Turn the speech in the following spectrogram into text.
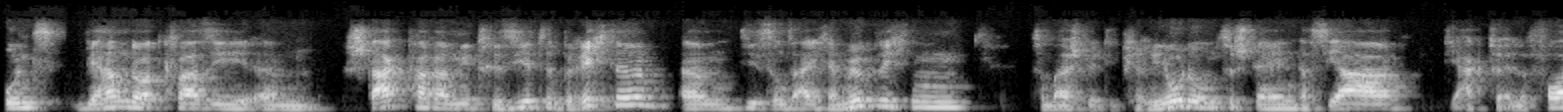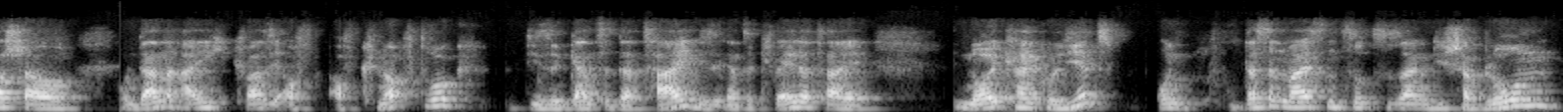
Und wir haben dort quasi ähm, stark parametrisierte Berichte, ähm, die es uns eigentlich ermöglichen, zum Beispiel die Periode umzustellen, das Jahr, die aktuelle Vorschau und dann eigentlich quasi auf, auf Knopfdruck diese ganze Datei, diese ganze Quelldatei neu kalkuliert. Und das sind meistens sozusagen die Schablonen,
